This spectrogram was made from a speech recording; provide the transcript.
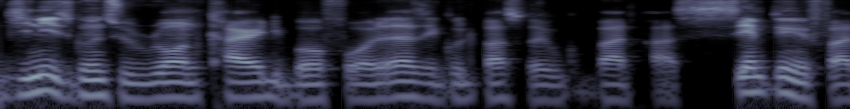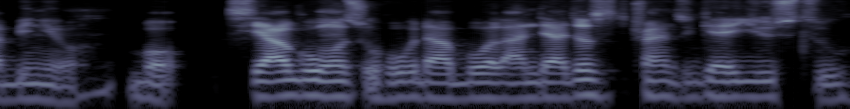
Gini is going to run, carry the ball forward. That's a good pass or a bad pass. Same thing with Fabinho, but Thiago wants to hold that ball, and they're just trying to get used to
